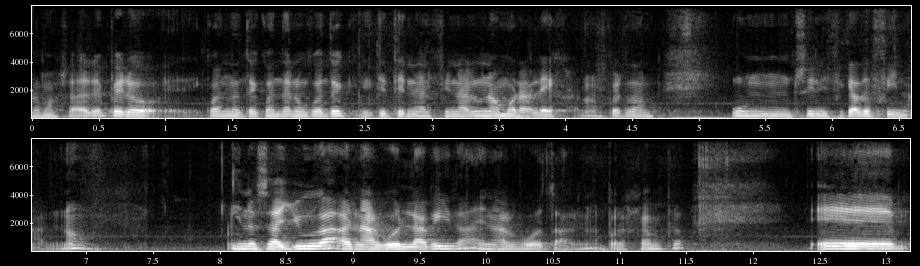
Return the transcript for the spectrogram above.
no me pero eh, cuando te cuentan un cuento que, tiene al final una moraleja, ¿no? Perdón, un significado final, ¿no? Y nos ayuda en algo en la vida, en algo tal, ¿no? Por ejemplo. Eh,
